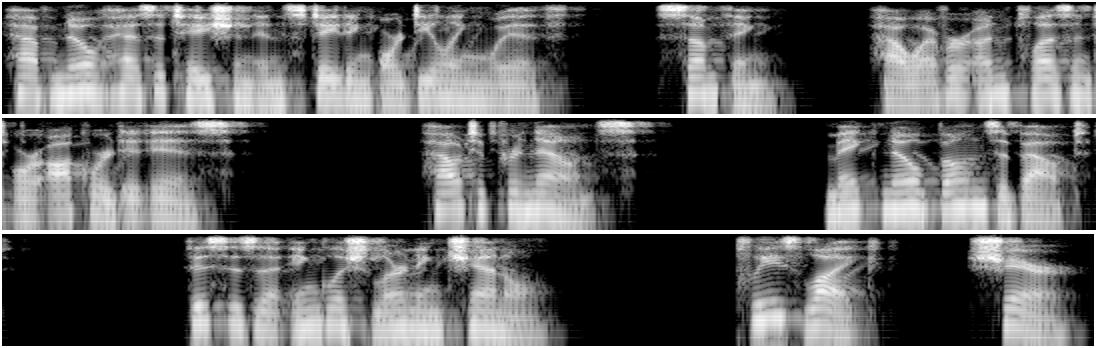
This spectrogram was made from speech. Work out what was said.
Have no hesitation in stating or dealing with something, however unpleasant or awkward it is. How to pronounce. Make no bones about. This is a English learning channel. Please like, share,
